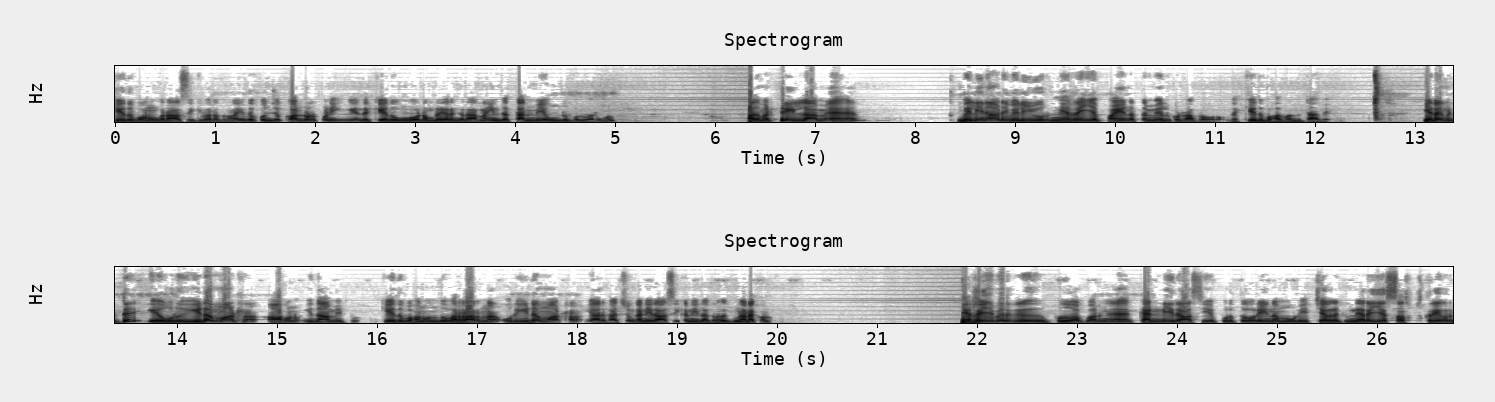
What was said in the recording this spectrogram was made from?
கேது பகவான் உங்க ராசிக்கு வர்றதுனால இதை கொஞ்சம் கண்ட்ரோல் பண்ணிக்கங்க. இந்த கேது உங்க உடம்புல இறங்குறாருன்னா இந்த தன்மையை உண்டு பண்ணுவார் உங்களுக்கு. அது மட்டும் இல்லாம வெளிநாடு வெளியூர் நிறைய பயணத்தை மேற்கொள்றாப்புல வரும். இந்த கேது பகவான் வந்துட்டாவே. இடம் விட்டு ஒரு இடமாற்றம் ஆகணும். இதான் அமைப்பு. கேது பகவான் வந்து வர்றாருன்னா ஒரு இடமாற்றம் யாருக்காச்சும் கன்னிராசி கன்னி லக்னத்துக்கு நடக்கணும். நிறைய பேருக்கு பொதுவாக பாருங்க கன்னி ராசியை பொறுத்தவரை நம்முடைய சேனலுக்கு நிறைய சப்ஸ்கிரைபர்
